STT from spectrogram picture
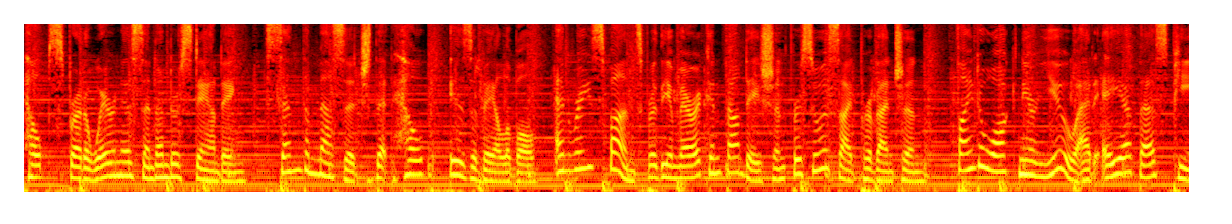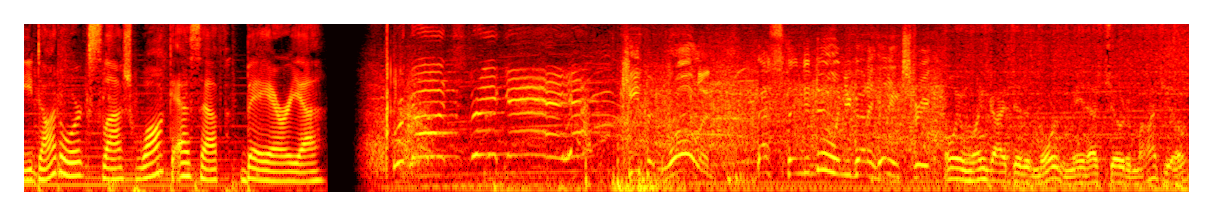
Help spread awareness and understanding. Send the message that help is available and raise funds for the American Foundation for Suicide Prevention. Find a walk near you at afsp.org slash walksf Bay Area. Best thing to do when you got a hitting streak. Only one guy did it more than me. That's Joe DiMaggio.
